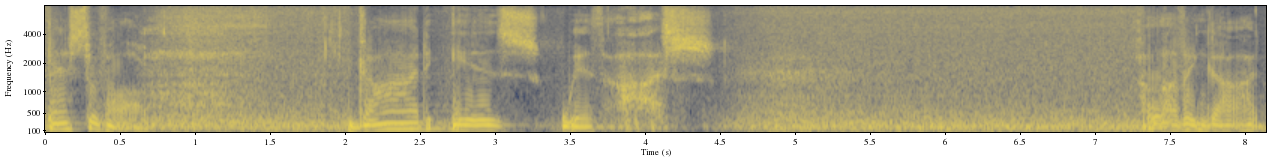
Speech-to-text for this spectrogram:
Best of all, God is with us. A loving God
